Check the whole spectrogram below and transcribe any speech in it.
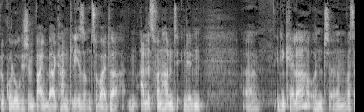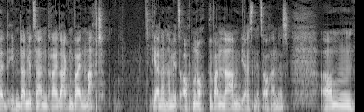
ökologisch im Weinberg, Handlese und so weiter, alles von Hand in den äh, in den Keller und ähm, was er eben dann mit seinen drei Lagenweinen macht, die anderen haben jetzt auch nur noch Gewannnamen, die heißen jetzt auch anders, ähm,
